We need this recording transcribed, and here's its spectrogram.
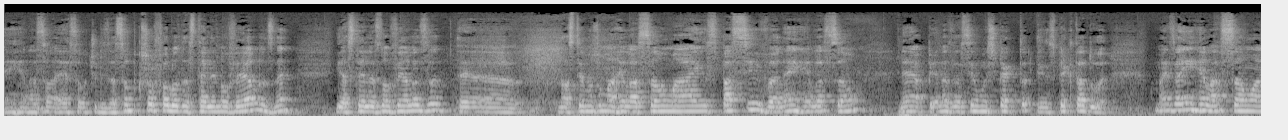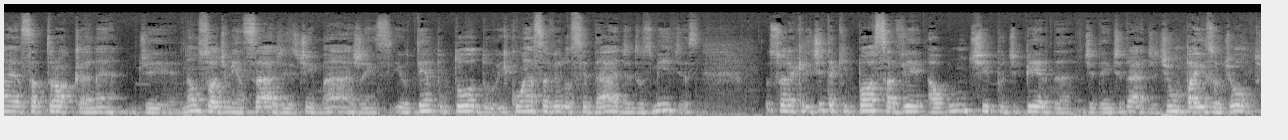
Em relação a essa utilização? Porque o senhor falou das telenovelas, né? E as telenovelas, é, nós temos uma relação mais passiva né, em relação né, apenas a ser um espectador. Mas aí em relação a essa troca, né, de não só de mensagens, de imagens e o tempo todo e com essa velocidade dos mídias, o senhor acredita que possa haver algum tipo de perda de identidade de um país ou de outro?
